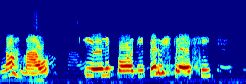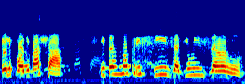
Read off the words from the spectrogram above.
normal e ele pode, pelo estresse, ele pode baixar. Então não precisa de um exame.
